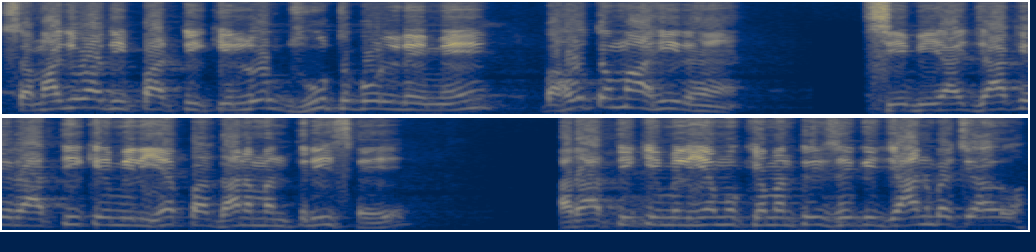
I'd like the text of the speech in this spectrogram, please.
समाजवादी पार्टी के लोग झूठ बोलने में बहुत माहिर हैं। सीबीआई जाके राती के मिली है प्रधानमंत्री से। राती की मिली है मुख्यमंत्री से कि जान बचाओ।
